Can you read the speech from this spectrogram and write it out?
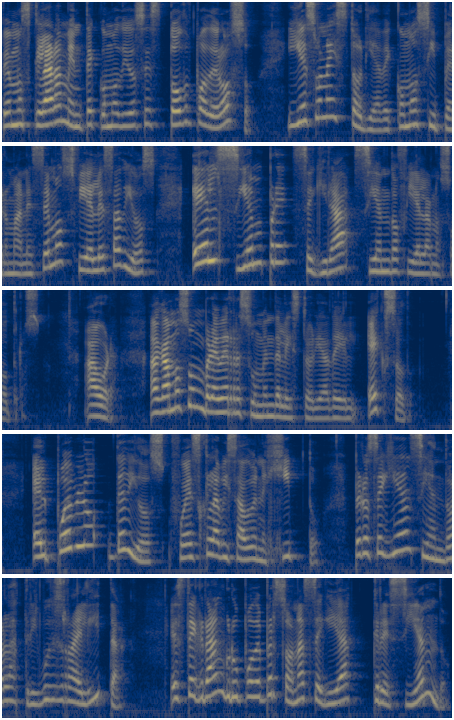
Vemos claramente cómo Dios es todopoderoso y es una historia de cómo si permanecemos fieles a Dios, Él siempre seguirá siendo fiel a nosotros. Ahora, hagamos un breve resumen de la historia del Éxodo. El pueblo de Dios fue esclavizado en Egipto, pero seguían siendo la tribu israelita. Este gran grupo de personas seguía creciendo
